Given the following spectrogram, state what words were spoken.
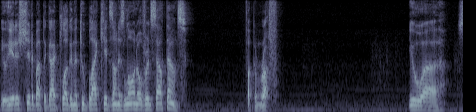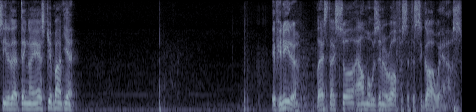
You hear this shit about the guy plugging the two black kids on his lawn over in South Downs? Fucking rough. You, uh, see to that thing I asked you about yet? If you need her, last I saw, Alma was in her office at the cigar warehouse.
